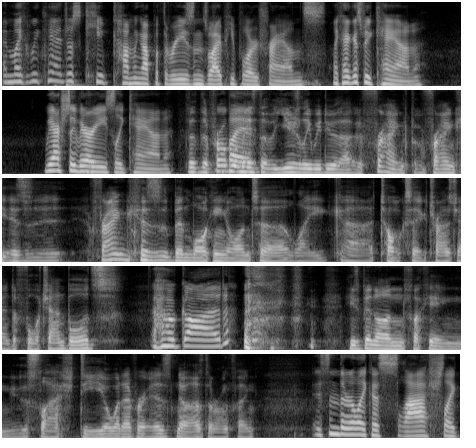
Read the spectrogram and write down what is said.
and like we can't just keep coming up with the reasons why people are trans. Like I guess we can. We actually very easily can. The, the problem But- is that usually we do that with Frank, but Frank is. Frank has been logging onto like uh, toxic transgender 4chan boards. Oh god. He's been on fucking slash D or whatever it is. No, that's the wrong thing. Isn't there like a slash like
